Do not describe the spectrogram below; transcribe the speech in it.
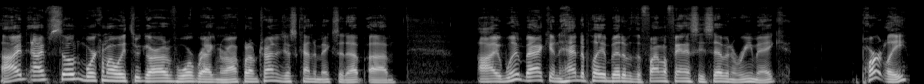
I, I'm still working my way through God of War Ragnarok, but I'm trying to just kind of mix it up. Um, I went back and had to play a bit of the Final Fantasy VII remake. Partly,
